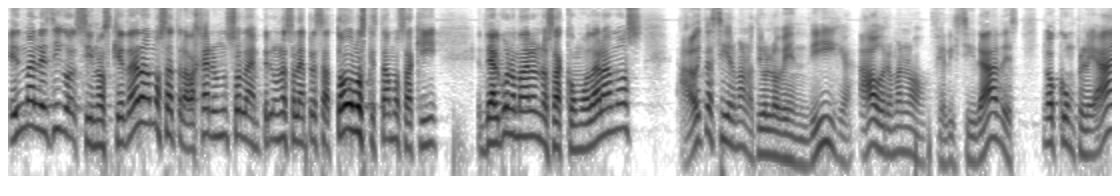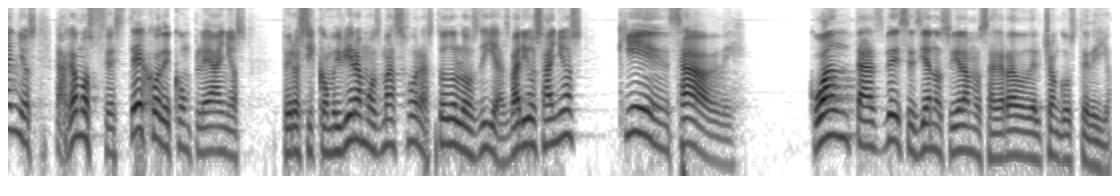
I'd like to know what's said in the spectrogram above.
Es más, les digo, si nos quedáramos a trabajar en una sola, empresa, todos los que estamos aquí, de alguna manera nos acomodáramos, ahorita sí, hermano, Dios lo bendiga. Ah, hermano, felicidades. No cumpleaños, hagamos festejo de cumpleaños. Pero si conviviéramos más horas todos los días, varios años, quién sabe cuántas veces ya nos hubiéramos agarrado del chongo usted y yo.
